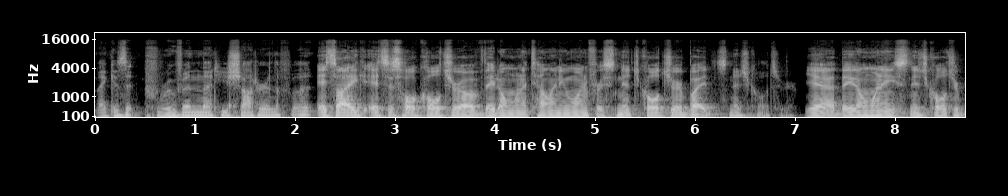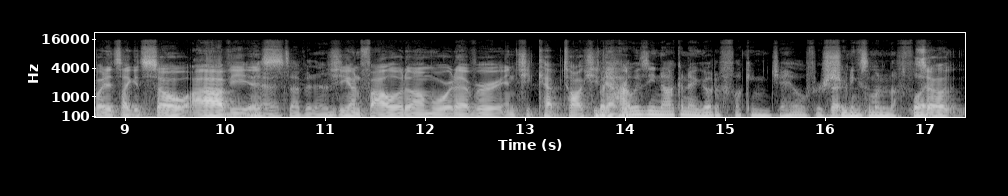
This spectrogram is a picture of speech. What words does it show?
like is it proven that he shot her in the foot? it's like it's this whole culture of they don't want to tell anyone for snitch culture, but Snitch culture. yeah, they don't want any snitch culture. But it's like it's so obvious. Yeah, it's evident. she unfollowed him or whatever, and she kept talking. She but never. how is he not gonna go to fucking jail for shooting someone in the foot? So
